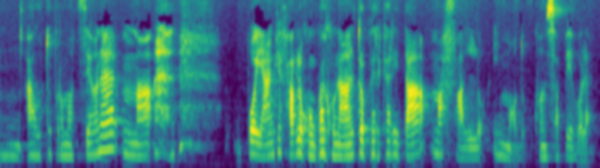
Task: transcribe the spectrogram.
mm, autopromozione, ma puoi anche farlo con qualcun altro per carità, ma fallo in modo consapevole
